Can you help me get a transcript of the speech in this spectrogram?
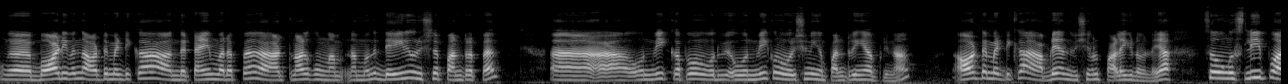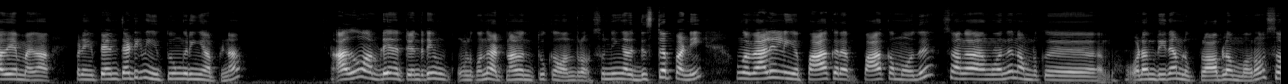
உங்கள் பாடி வந்து ஆட்டோமேட்டிக்காக அந்த டைம் வரப்போ அடுத்த நாளுக்கு உங்கள் நம்ம வந்து டெய்லி uh, uh, ஒரு விஷயம் பண்ணுறப்ப ஒன் வீக் அப்போ ஒரு ஒன் வீக் ஒரு விஷயம் நீங்கள் பண்ணுறீங்க அப்படின்னா ஆட்டோமேட்டிக்காக அப்படியே அந்த விஷயங்கள் பழகிடும் இல்லையா? ஸோ உங்கள் ஸ்லீப்பும் அதே மாதிரி தான் இப்போ நீங்கள் டென் தேர்ட்டிக்கு நீங்கள் தூங்குறீங்க அப்படின்னா அதுவும் அப்படியே அந்த டென் தேர்ட்டி உங்களுக்கு வந்து அடுத்த நாள் வந்து தூக்கம் வந்துடும் ஸோ நீங்கள் அதை டிஸ்டர்ப் பண்ணி உங்கள் வேலையில் நீங்கள் பார்க்குற பார்க்கும் போது ஸோ அங்கே அங்கே வந்து நம்மளுக்கு உடம்பு ரீதியாக நம்மளுக்கு ப்ராப்ளம் வரும். ஸோ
